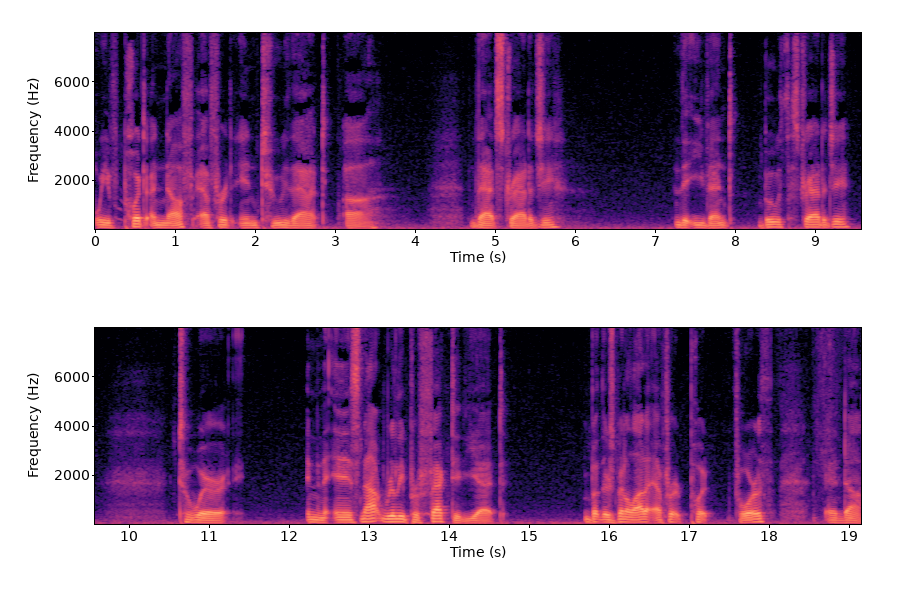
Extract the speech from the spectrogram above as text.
We've put enough effort into that uh, that strategy, the event booth strategy, to where, and, and it's not really perfected yet, but there's been a lot of effort put forth, and uh,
